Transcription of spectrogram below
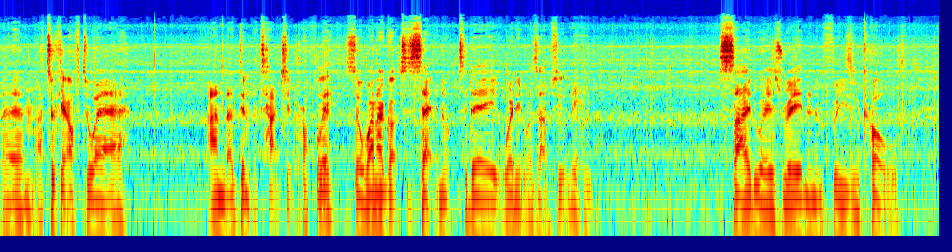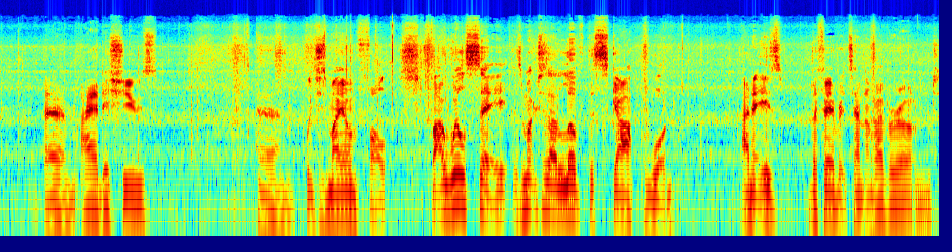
um, I took it off to air and I didn't attach it properly. So when I got to setting up today, when it was absolutely sideways raining and freezing cold, um, I had issues, um, which is my own fault. But I will say, as much as I love the Scarp 1, and it is the favourite tent I've ever owned,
